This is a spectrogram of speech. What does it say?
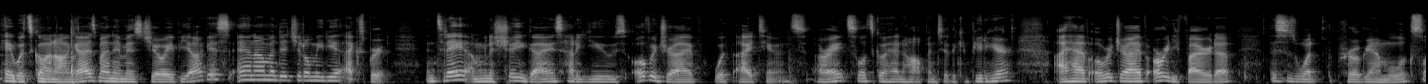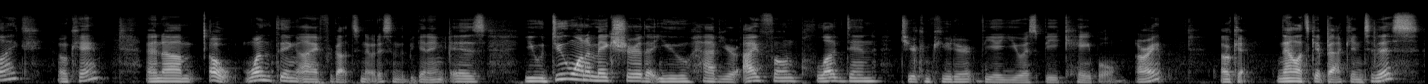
Hey, what's going on guys? My name is Joey Biagas and I'm a digital media expert. And today I'm going to show you guys how to use Overdrive with iTunes. Alright, so let's go ahead and hop into the computer here. I have Overdrive already fired up. This is what the program looks like. Okay, and um, oh, one thing I forgot to notice in the beginning is you do want to make sure that you have your iPhone plugged in to your computer via USB cable. Alright, okay, now let's get back into this.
